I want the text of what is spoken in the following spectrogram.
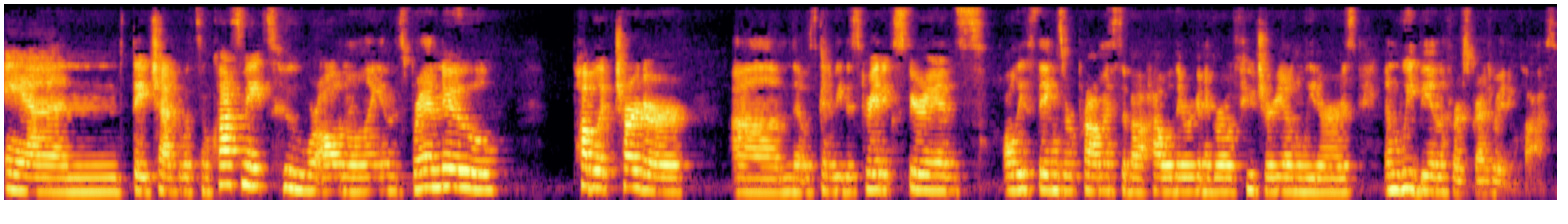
and they chatted with some classmates who were all enrolling in this brand new public charter um, that was going to be this great experience. All these things were promised about how they were going to grow future young leaders, and we'd be in the first graduating class.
